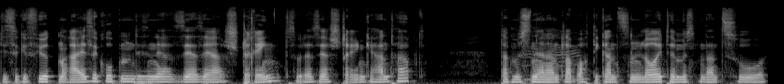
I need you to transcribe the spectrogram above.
diese geführten Reisegruppen, die sind ja sehr, sehr streng, das wird ja sehr streng gehandhabt. Da müssen ja dann, glaube Mhm. auch die ganzen Leute müssen dann zu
